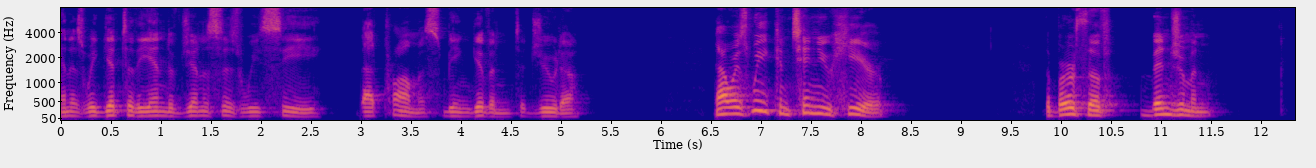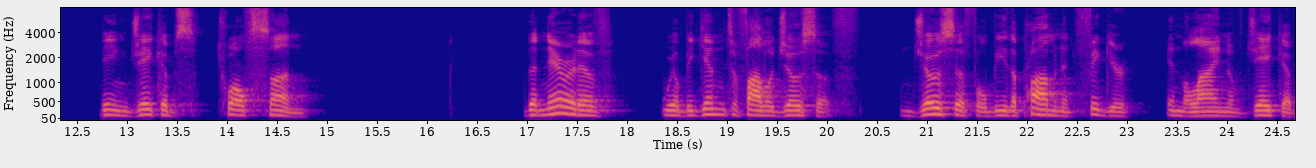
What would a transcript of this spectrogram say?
And as we get to the end of Genesis, we see that promise being given to Judah. Now, as we continue here, the birth of Benjamin being Jacob's 12th son, the narrative will begin to follow Joseph. Joseph will be the prominent figure in the line of Jacob.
